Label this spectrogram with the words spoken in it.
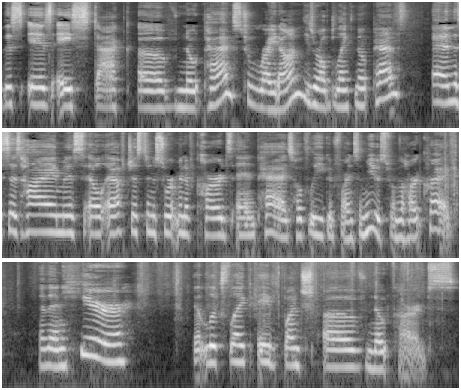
This is a stack of notepads to write on. These are all blank notepads. And this says, Hi, Miss LF, just an assortment of cards and pads. Hopefully you can find some use from the Heart Craig. And then here it looks like a bunch of note cards.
